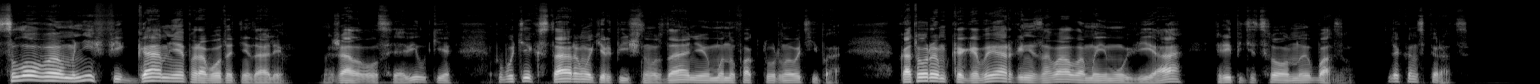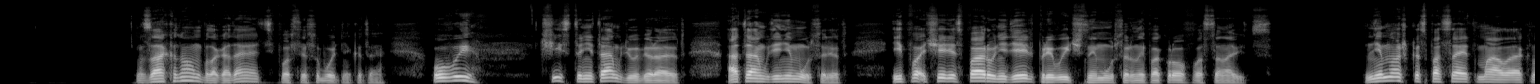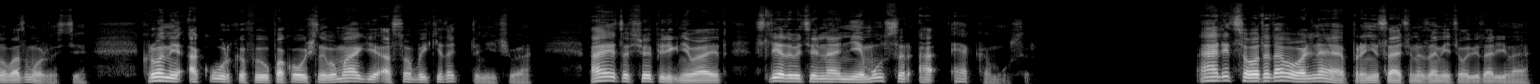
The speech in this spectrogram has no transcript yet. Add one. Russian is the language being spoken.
Словом, нифига мне поработать не дали. Жаловался я Вилке по пути к старому кирпичному зданию мануфактурного типа, в котором КГБ организовала моему ВИА репетиционную базу для конспирации. За окном благодать после субботника-то. Увы, чисто не там, где убирают, а там, где не мусорят, и по через пару недель привычный мусорный покров восстановится. Немножко спасает малое окно возможностей. Кроме окурков и упаковочной бумаги особо и кидать-то нечего. А это все перегнивает. Следовательно, не мусор, а эко-мусор. — А лицо-то довольное, — проницательно заметила Виталина.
